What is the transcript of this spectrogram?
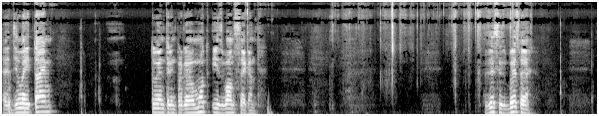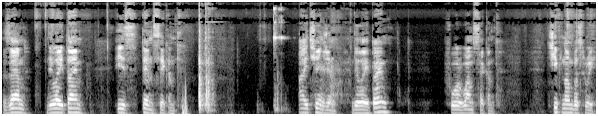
uh, delay time to enter in program mode is 1 second. This is better than delay time is 10 second. I changing delay time for one second. Chip number three.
